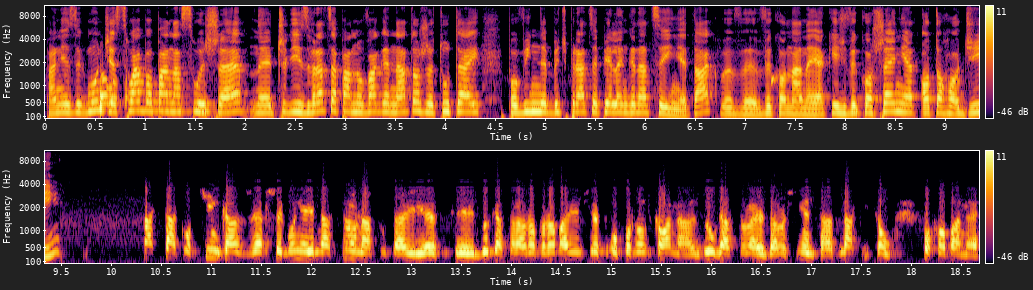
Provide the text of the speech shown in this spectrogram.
Panie Zygmuncie, słabo pana słyszę, y, czyli zwraca pan uwagę na to, że tutaj powinny być prace pielęgnacyjne, tak? Wy, wykonane, jakieś wykoszenia, o to chodzi? Tak, tak, odcinka z drzew, szczególnie jedna strona tutaj jest, y, druga strona rowerowa już jest uporządkowana, ale druga strona jest zarośnięta, znaki są pochowane.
